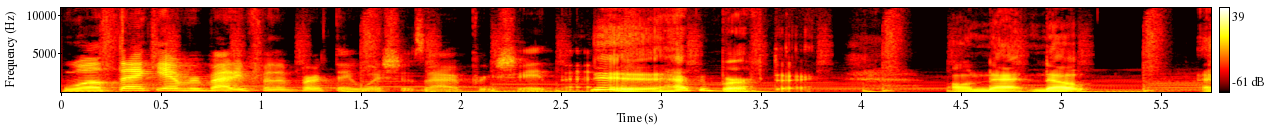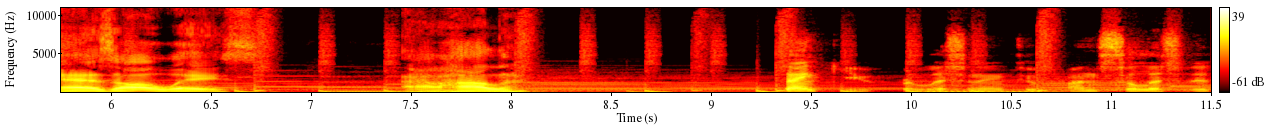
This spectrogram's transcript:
well, thank you everybody for the birthday wishes. I appreciate that. Yeah, happy birthday. On that note, as always, I'll holler. Thank you for listening to Unsolicited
